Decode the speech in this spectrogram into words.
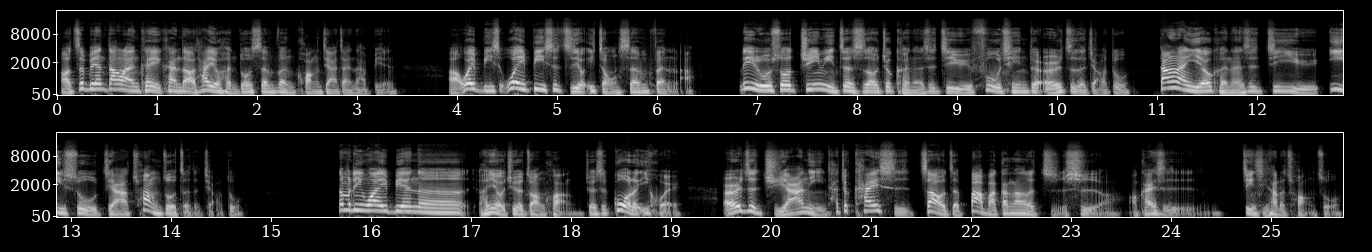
啊，这边当然可以看到他有很多身份框架在那边。啊，未必是未必是只有一种身份啦。例如说，Jimmy 这时候就可能是基于父亲对儿子的角度，当然也有可能是基于艺术家创作者的角度。那么另外一边呢，很有趣的状况就是过了一会，儿子 Gianni 他就开始照着爸爸刚刚的指示哦，哦开始进行他的创作。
